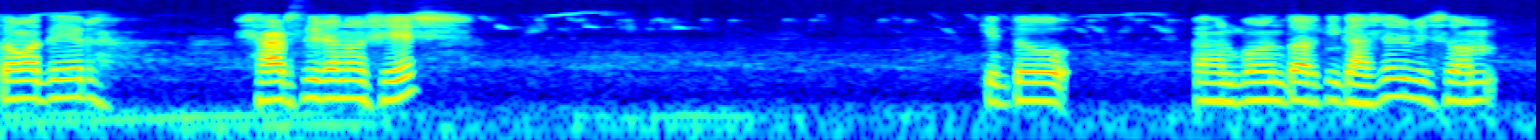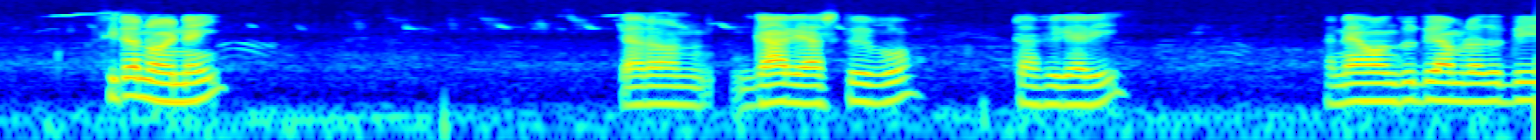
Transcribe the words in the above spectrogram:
তো আমাদের সার ছিটানো শেষ। কিন্তু এখন পর্যন্ত আর কি ঘাসের বিছন ছিটানো হয় নাই। কারণ গাড়ি আসতে হইব, ট্রাফিক গাড়ি। মানে এখন যদি আমরা যদি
